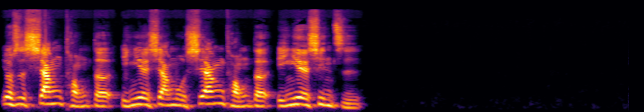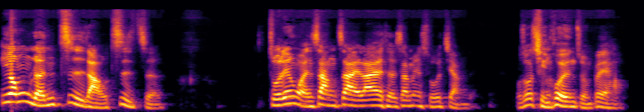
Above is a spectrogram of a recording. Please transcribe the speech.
又是相同的营业项目，相同的营业性质。庸人自扰自责。昨天晚上在 Light 上面所讲的，我说请会员准备好，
